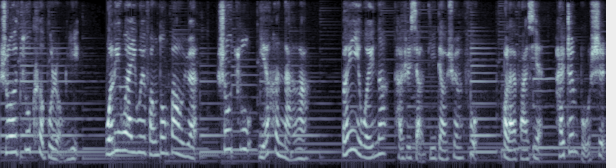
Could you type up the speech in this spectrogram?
说租客不容易，我另外一位房东抱怨收租也很难啊。本以为呢他是想低调炫富，后来发现还真不是。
